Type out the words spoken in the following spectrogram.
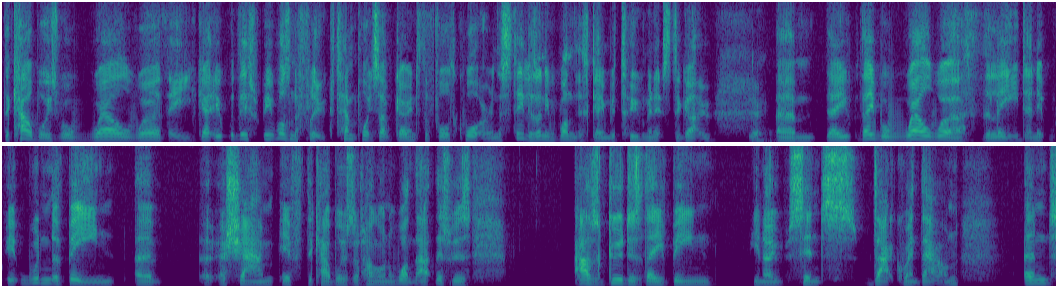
the Cowboys were well worthy. Get it this it wasn't a fluke. Ten points up going to the fourth quarter, and the Steelers only won this game with two minutes to go. Yeah. Um, they they were well worth the lead, and it, it wouldn't have been a, a a sham if the Cowboys had hung on and won that. This was as good as they've been, you know, since Dak went down, and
